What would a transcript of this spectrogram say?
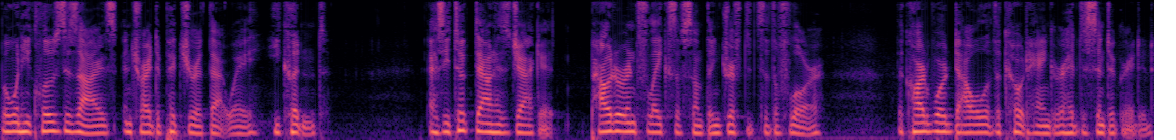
But when he closed his eyes and tried to picture it that way, he couldn't. As he took down his jacket, powder and flakes of something drifted to the floor. The cardboard dowel of the coat hanger had disintegrated.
